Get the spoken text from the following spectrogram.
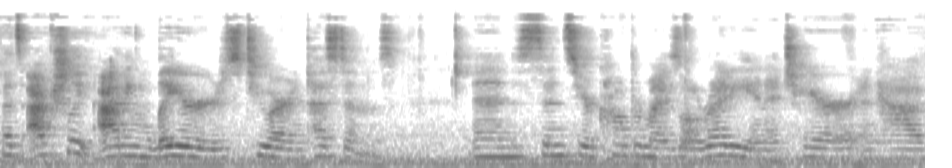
that's actually adding layers to our intestines. And since you're compromised already in a chair and have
